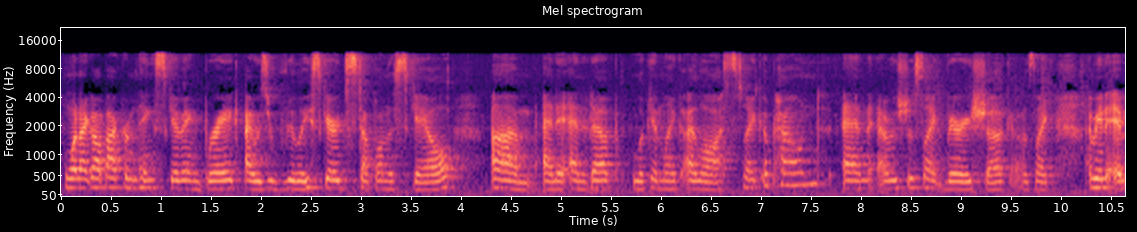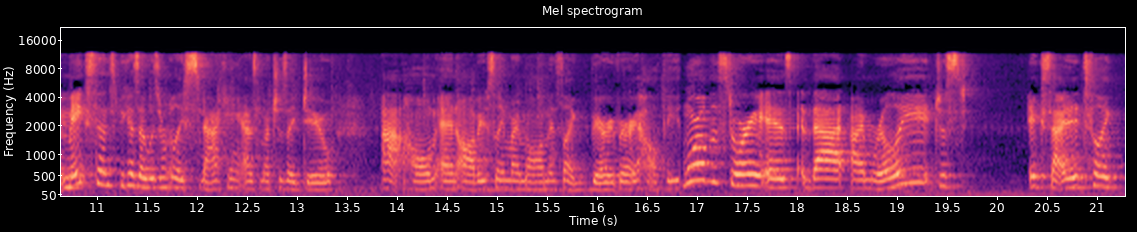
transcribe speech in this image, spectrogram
when I got back from Thanksgiving break, I was really scared to step on the scale. Um, and it ended up looking like I lost like a pound and I was just like very shook. I was like, I mean, it makes sense because I wasn't really snacking as much as I do at home and obviously my mom is like very, very healthy. Moral of the story is that I'm really just excited to like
